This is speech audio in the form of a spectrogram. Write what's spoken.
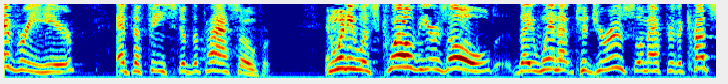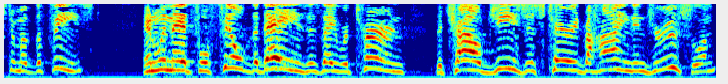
every year at the feast of the Passover. And when he was 12 years old, they went up to Jerusalem after the custom of the feast. And when they had fulfilled the days as they returned, the child Jesus tarried behind in Jerusalem,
